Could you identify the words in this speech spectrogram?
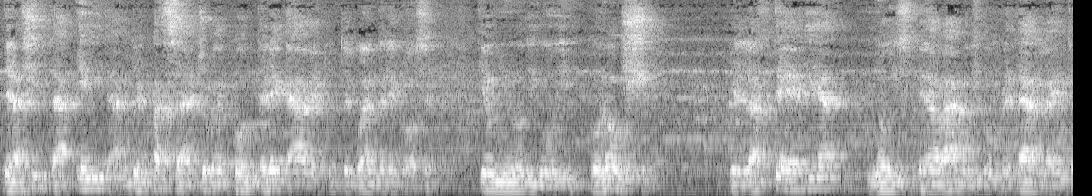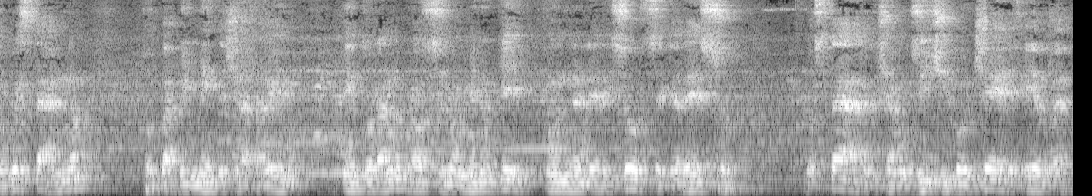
della città evitando il passaggio per Ponte Le Cave e tutte quante le cose che ognuno di voi conosce. Quell'arteria noi speravamo di completarla entro quest'anno, probabilmente ce la faremo entro l'anno prossimo, a meno che con le risorse che adesso lo Stato diciamo così, ci concede per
